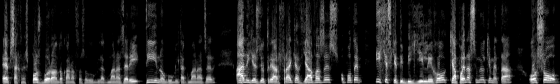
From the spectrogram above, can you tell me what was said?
έψαχνες πώς μπορώ να το κάνω αυτό στο Google Tag Manager ή τι είναι ο Google Tag Manager, άνοιγες δύο-τρία αρθράκια, διάβαζες, οπότε είχες και την πηγή λίγο και από ένα σημείο και μετά, όσο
